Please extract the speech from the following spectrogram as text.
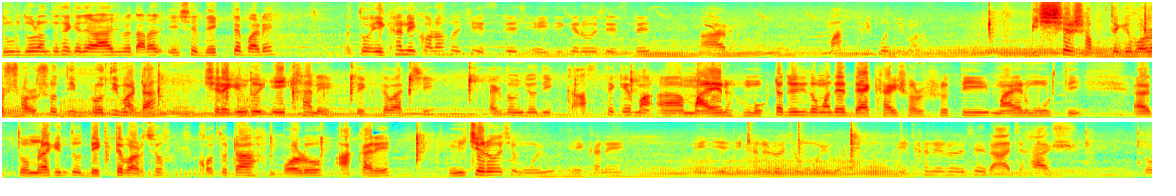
দূর দূরান্ত থেকে যারা আসবে তারা এসে দেখতে পারে। তো এখানে করা হয়েছে স্টেজ এইদিকে রয়েছে স্টেজ আর মাতৃ প্রতিমা। বিশ্বের সব থেকে বড় সরস্বতী প্রতিমাটা, সেটা কিন্তু এখানে দেখতে পাচ্ছি। একদম যদি কাছ থেকে মায়ের মুখটা যদি তোমাদের দেখায় সরস্বতী মায়ের মূর্তি তোমরা কিন্তু দেখতে পারছ কতটা বড় আকারে। নিচে রয়েছে ময়ূর, এখানে, এই যে এখানে রয়েছে ময়ূর, এখানে রয়েছে রাজহাঁস। তো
